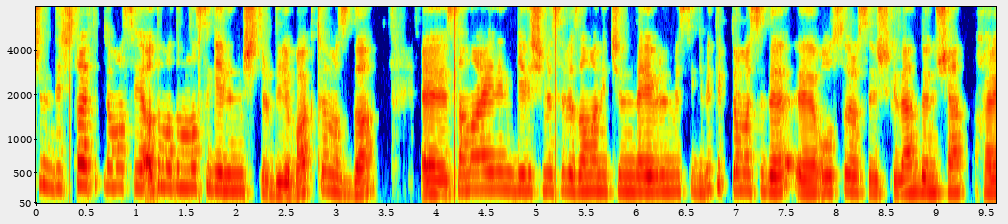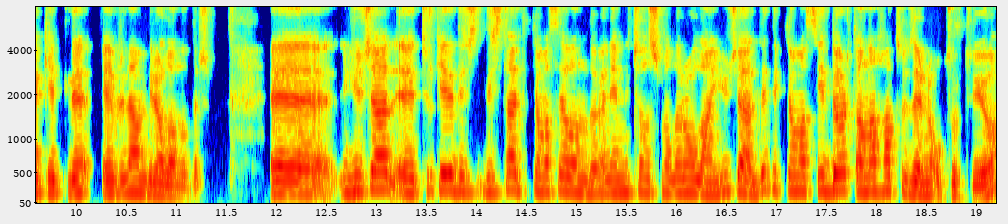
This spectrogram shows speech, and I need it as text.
şimdi dijital diplomasiye adım adım nasıl gelinmiştir diye baktığımızda e, sanayinin gelişmesi ve zaman içinde evrilmesi gibi diplomasi de e, uluslararası ilişkiden dönüşen, hareketli, evrilen bir alanıdır. E, Yücel, e, Türkiye'de dij, dijital diplomasi alanında önemli çalışmaları olan Yücel de diplomasiyi dört ana hat üzerine oturtuyor.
